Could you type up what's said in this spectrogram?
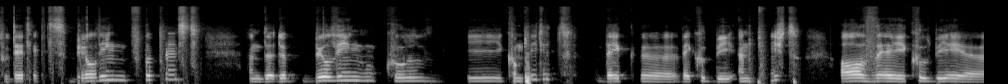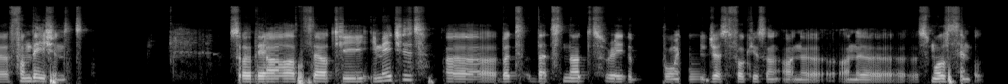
to detect building footprints, and the, the building could completed, they, uh, they could be unfinished, or they could be uh, foundations. So there are 30 images, uh, but that's not really the point. We just focus on, on, a, on a small sample.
